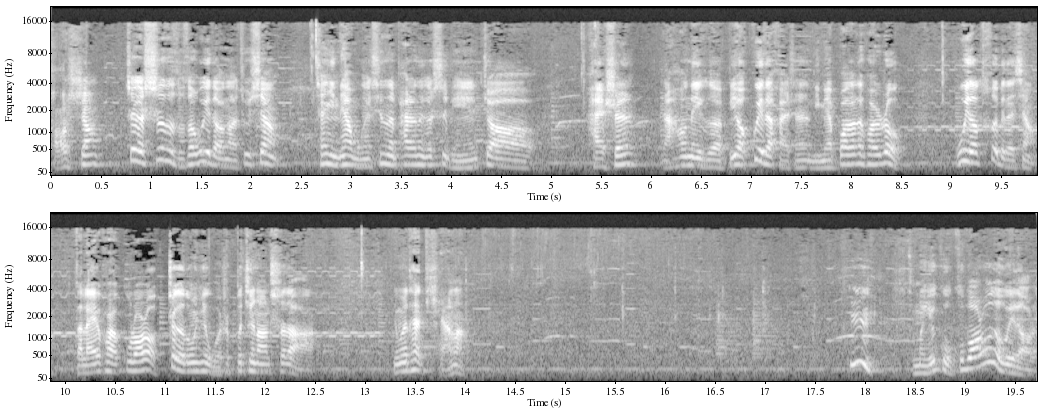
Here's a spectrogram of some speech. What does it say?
好香！这个狮子头的味道呢，就像……前几天我跟现在拍的那个视频叫海参，然后那个比较贵的海参里面包的那块肉，味道特别的像。再来一块咕噜肉，这个东西我是不经常吃的啊，因为太甜了。嗯，怎么有股锅包肉的味道嘞？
